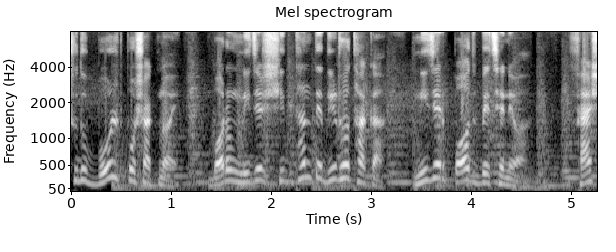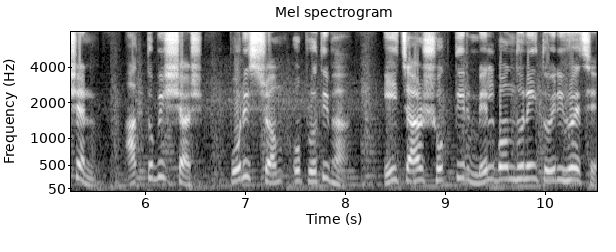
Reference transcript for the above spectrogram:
শুধু বোল্ড পোশাক নয়, বরং নিজের সিদ্ধান্তে দৃঢ় থাকা, নিজের পথ বেছে নেওয়া। ফ্যাশন, আত্মবিশ্বাস, পরিশ্রম ও প্রতিভা, এই চার শক্তির মেলবন্ধনেই তৈরি হয়েছে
